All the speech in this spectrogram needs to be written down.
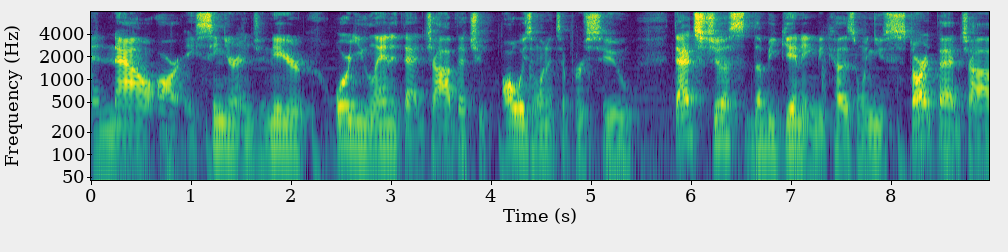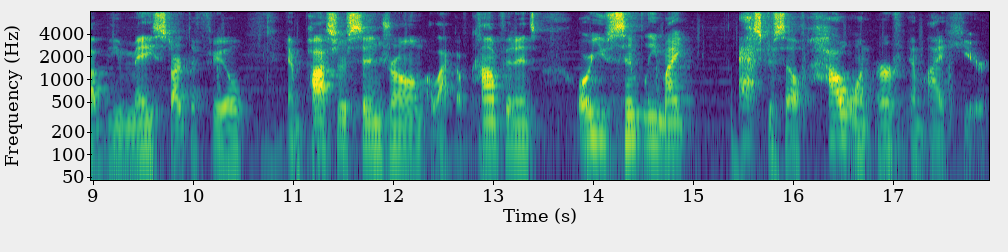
and now are a senior engineer or you landed that job that you've always wanted to pursue, that's just the beginning because when you start that job, you may start to feel imposter syndrome, a lack of confidence, or you simply might ask yourself, how on earth am I here?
